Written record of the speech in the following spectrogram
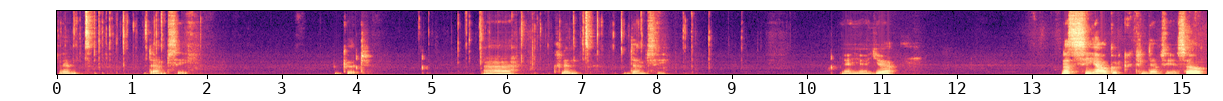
Clint Dempsey. Good. Uh, Clint Dempsey. Yeah, yeah, yeah. Let's see how good Clint Dempsey is. So,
